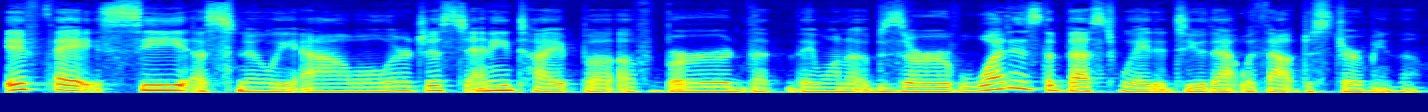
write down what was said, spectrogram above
if they see a snowy owl or just any type of, of bird that they want to observe, what is the best way to do that without disturbing them?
